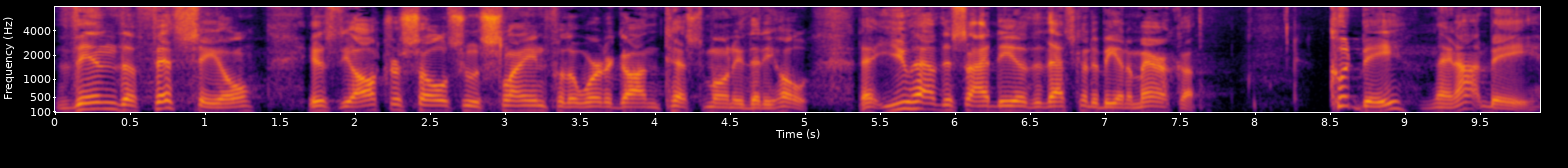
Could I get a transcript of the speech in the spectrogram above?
Then the fifth seal is the altar souls who are slain for the word of God and testimony that he holds. That you have this idea that that's going to be in America. Could be, may not be.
